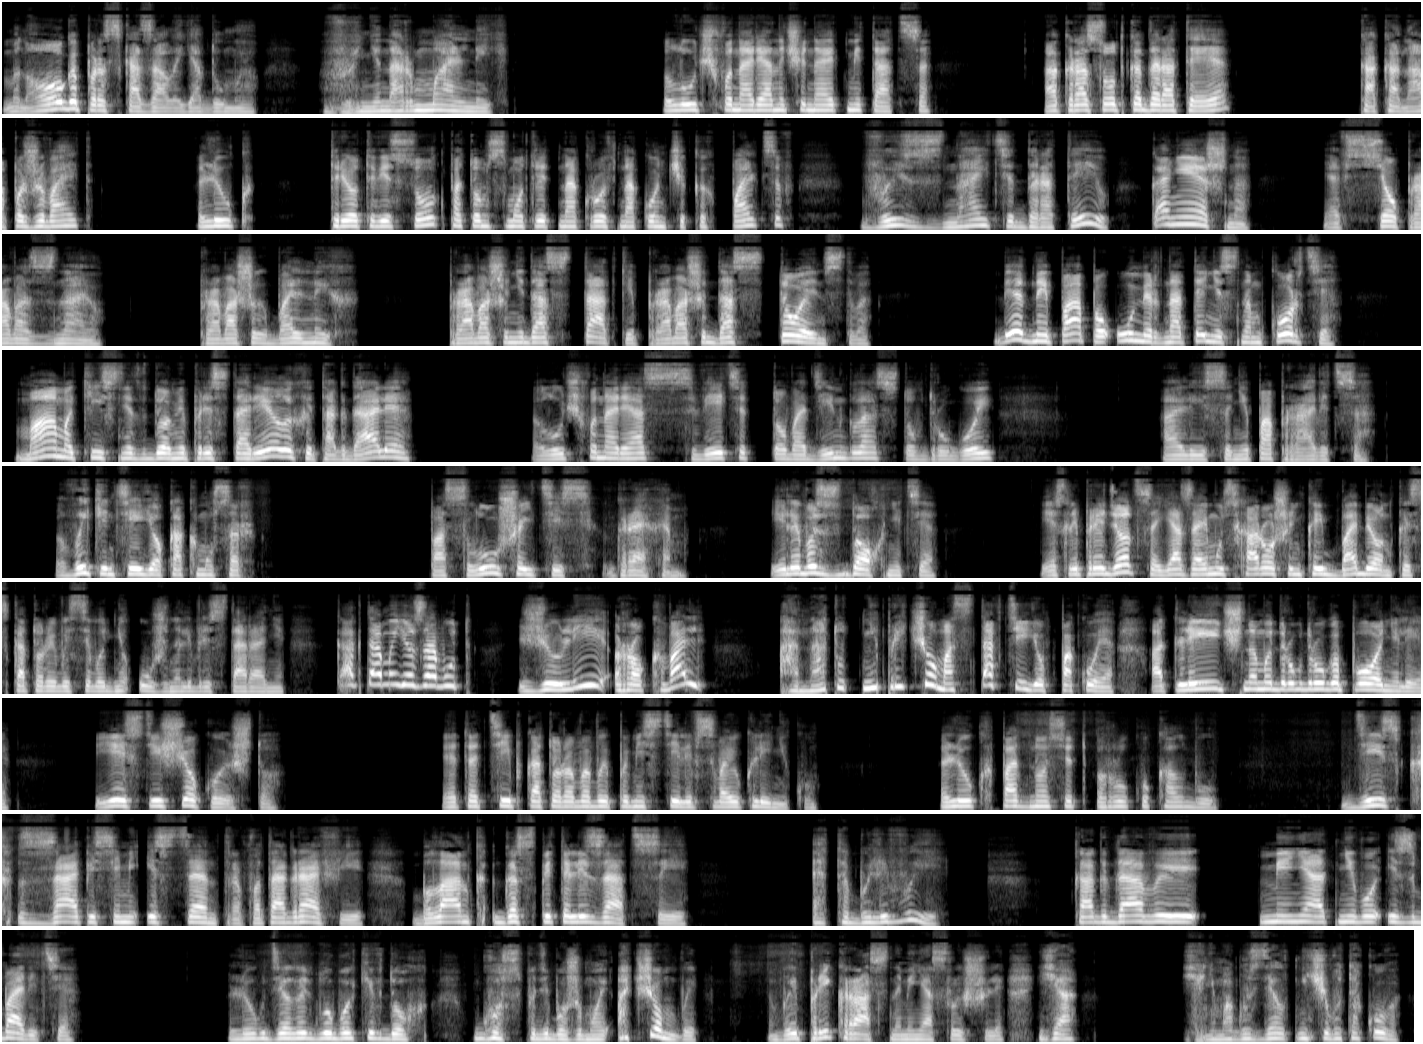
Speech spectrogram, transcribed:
много порассказала, я думаю. Вы ненормальный. Луч фонаря начинает метаться. А красотка Доротея? Как она поживает? Люк трет висок, потом смотрит на кровь на кончиках пальцев. Вы знаете Доротею? Конечно. Я все про вас знаю. Про ваших больных, про ваши недостатки, про ваши достоинства. Бедный папа умер на теннисном корте. Мама киснет в доме престарелых и так далее. Луч фонаря светит то в один глаз, то в другой — Алиса не поправится. Выкиньте ее, как мусор. Послушайтесь, Грехем, или вы сдохнете. Если придется, я займусь хорошенькой бабенкой, с которой вы сегодня ужинали в ресторане. Как там ее зовут? Жюли Рокваль? Она тут ни при чем, оставьте ее в покое. Отлично, мы друг друга поняли. Есть еще кое-что. Это тип, которого вы поместили в свою клинику. Люк подносит руку к колбу. Диск с записями из центра, фотографии, бланк госпитализации. Это были вы. Когда вы меня от него избавите? Люк делает глубокий вдох. Господи, боже мой, о чем вы? Вы прекрасно меня слышали. Я... Я не могу сделать ничего такого.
